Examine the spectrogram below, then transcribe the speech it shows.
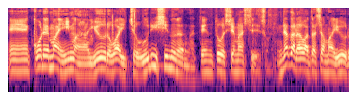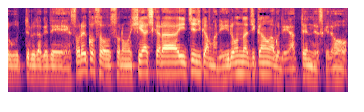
えーこれ、まあ今、ユーロは一応売りシグナルが点灯してましてですね。だから私はまあユーロ売ってるだけで、それこそその冷やしから1時間までいろんな時間枠でやってるんですけど、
